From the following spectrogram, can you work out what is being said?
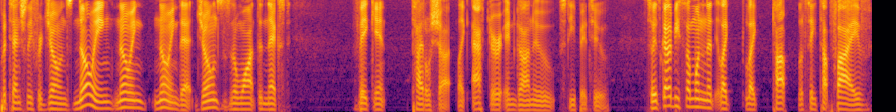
potentially for Jones, knowing knowing knowing that Jones is gonna want the next vacant title shot, like after Ngannou Stipe too. So it's got to be someone that like like top, let's say top five,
